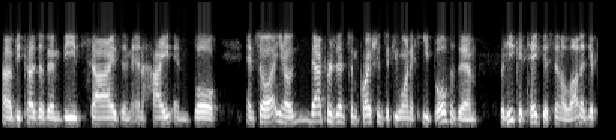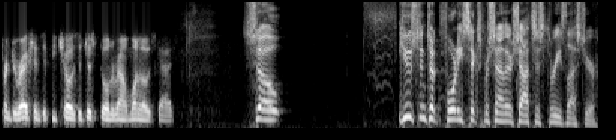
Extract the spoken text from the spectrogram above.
uh, because of Embiid's size and, and height and bulk. And so, you know, that presents some questions if you want to keep both of them but he could take this in a lot of different directions if he chose to just build around one of those guys. So Houston took 46% of their shots as threes last year.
